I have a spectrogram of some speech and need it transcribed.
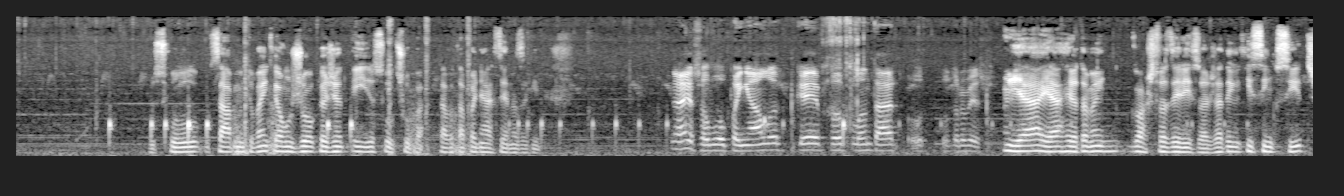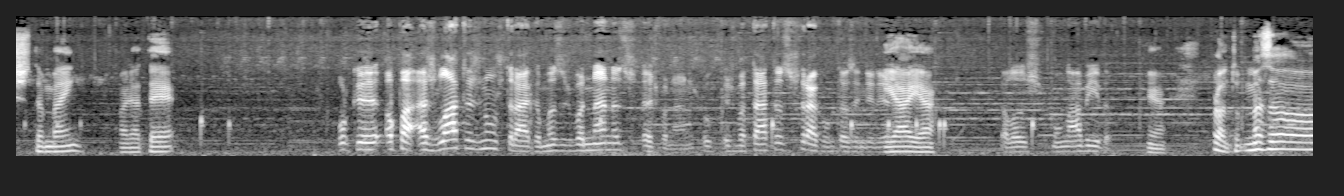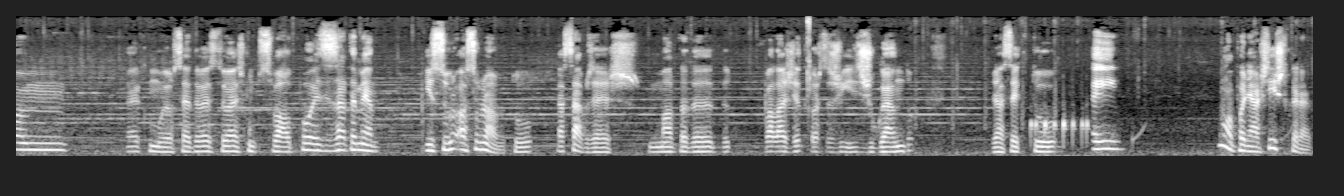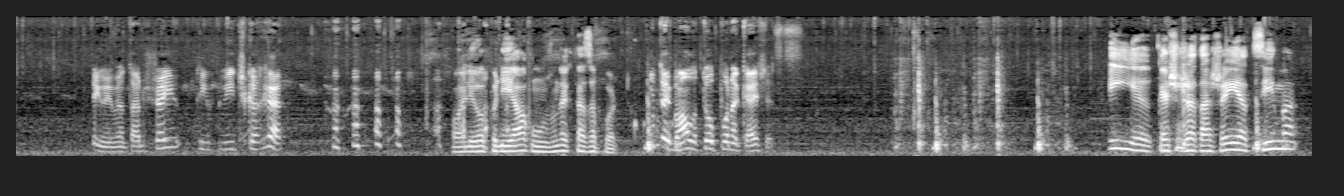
O Skull sabe muito bem que é um jogo que a gente. Ih, o Skull, desculpa, estava a apanhar cenas aqui. Não, eu só vou apanhá-la porque é para plantar ou- outra vez. Yeah, yeah, eu também gosto de fazer isso. Olha, já tenho aqui 5 seeds também. Olha, até. Porque, opa, as latas não estragam, mas as bananas, as bananas, as batatas estragam, estás a entender? Yeah, yeah, Elas vão à vida. yeah. Pronto, mas hum, é como eu, certa vez tu és com o pessoal. Pois, exatamente. E o ó, sobrenome, tu já sabes, és malta de. de vai lá, gente, gostas de ir jogando. Já sei que tu. Ei, não apanhaste isto, caralho. Tenho o inventário cheio, tenho que vir descarregar. Olha, eu apanhei alguns. Onde é que estás a pôr? Não tem mal, eu estou a pôr na caixa. Ih, a caixa já está cheia de cima.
